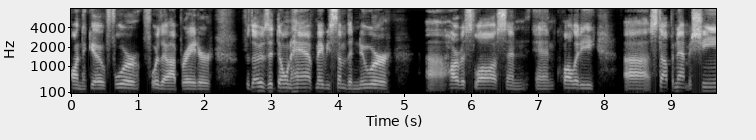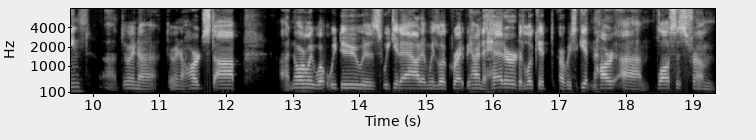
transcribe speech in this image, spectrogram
on the go for for the operator. For those that don't have maybe some of the newer uh, harvest loss and and quality, uh, stopping that machine, uh, doing a doing a hard stop, uh, normally, what we do is we get out and we look right behind the header to look at are we getting hard um, losses from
